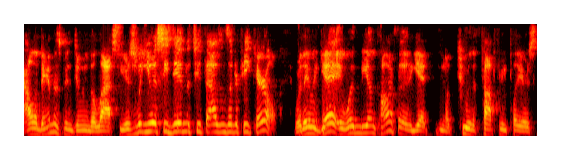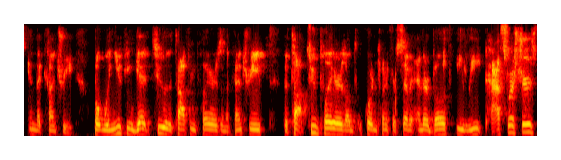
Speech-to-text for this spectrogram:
Alabama's been doing the last years. What USC did in the 2000s under Pete Carroll, where they would get it wouldn't be uncommon for them to get you know two of the top three players in the country. But when you can get two of the top three players in the country, the top two players on according to 24 7, and they're both elite pass rushers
